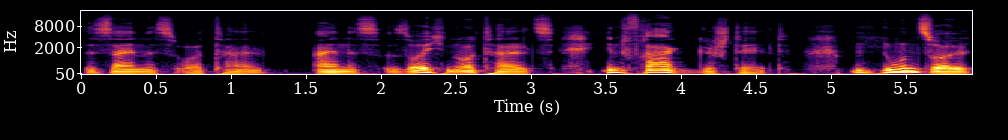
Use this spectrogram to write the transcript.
seines Urteils eines solchen Urteils in Frage gestellt. Und nun soll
